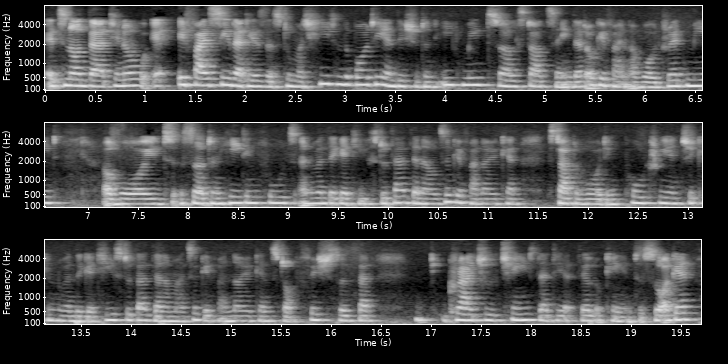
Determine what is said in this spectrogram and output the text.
it's not that you know if I see that yes, there's too much heat in the body and they shouldn't eat meat, so I'll start saying that okay, fine, avoid red meat. Avoid certain heating foods, and when they get used to that, then I will say, okay, fine. Now you can start avoiding poultry and chicken. When they get used to that, then I might say, okay, fine. Now you can stop fish. So it's that gradual change that they're, they're looking into. So again,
